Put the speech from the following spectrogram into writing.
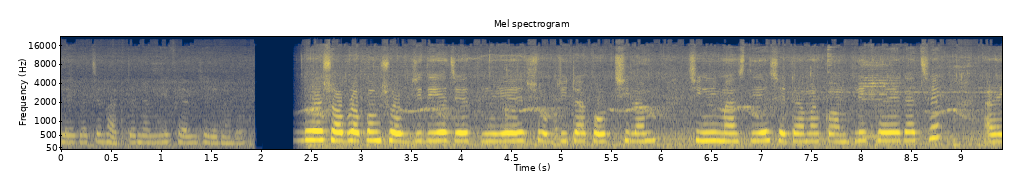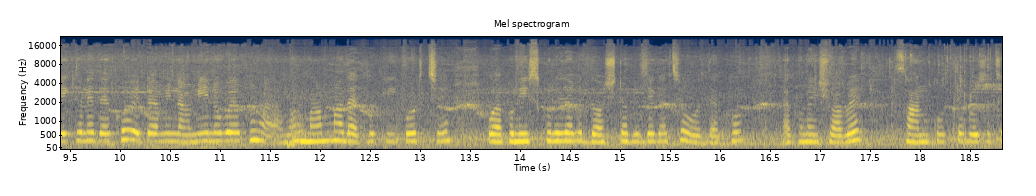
হয়ে গেছে ভাতটা নামিয়ে ফ্যান ছেড়ে নেব। বন্ধুরা সব রকম সবজি দিয়ে যে ইয়ে সবজিটা করছিলাম চিংড়ি মাছ দিয়ে সেটা আমার কমপ্লিট হয়ে গেছে। আর এখানে দেখো, এটা আমি নামিয়ে নেব এখন। আর আমার মাম্মা দেখো কি করছে। ও এখন স্কুলে যাবে, দশটা বেজে গেছে। ও দেখো, এখন এই সবে স্নান করতে বসেছে।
